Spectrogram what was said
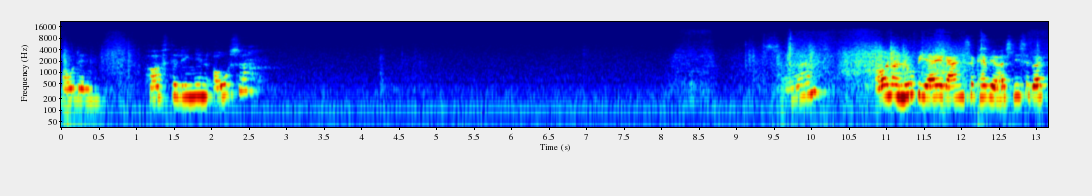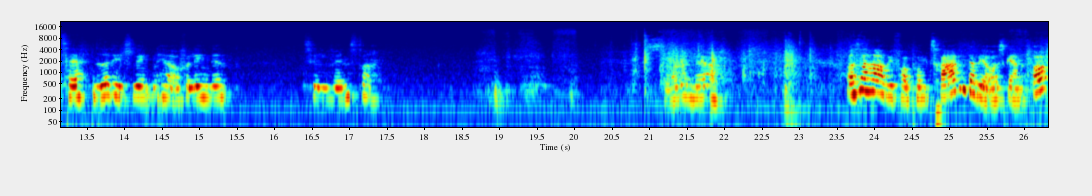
Og den hoftelinjen også. Sådan. Og når nu vi er i gang, så kan vi også lige så godt tage nederdelslængden her og forlænge den til venstre. Sådan der. Og så har vi fra punkt 13, der vil jeg også gerne op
